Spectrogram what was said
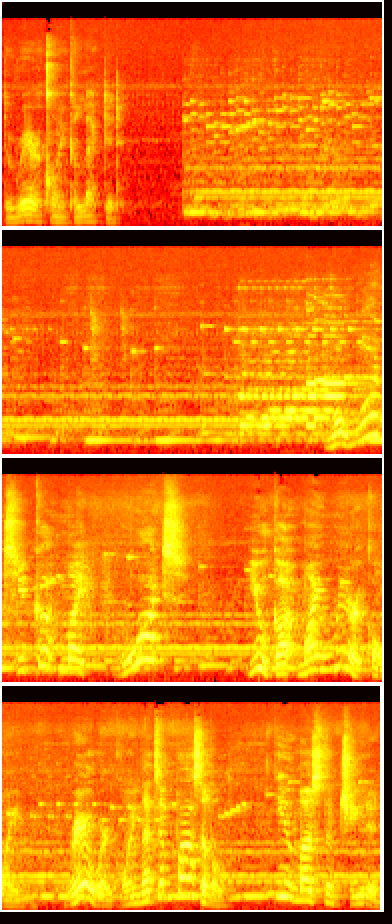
The rare coin collected. Well, what? You got my... What? You got my rare coin. Rareware coin? That's impossible. You must have cheated.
